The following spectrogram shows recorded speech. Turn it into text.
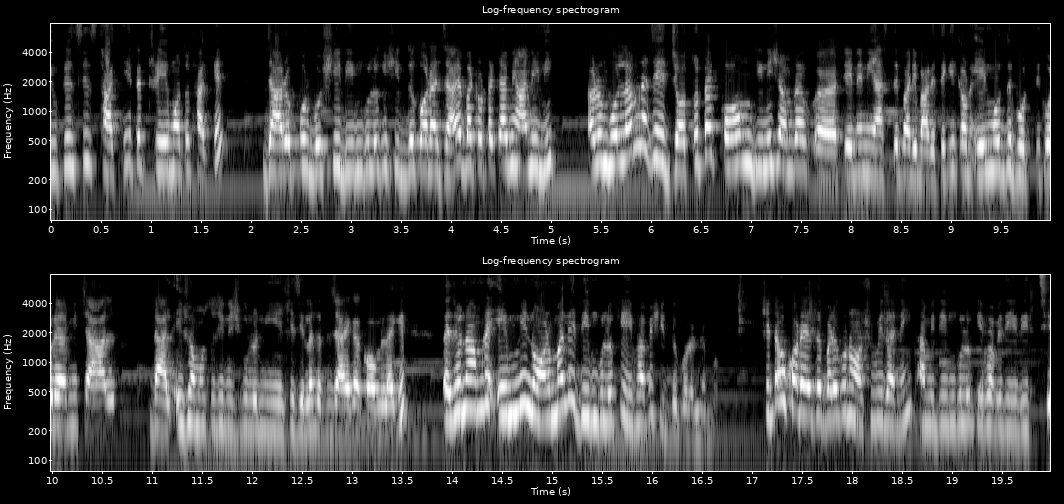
ইউটেন্সিলস থাকে এটা ট্রে মতো থাকে। যার উপর বসিয়ে ডিমগুলোকে সিদ্ধ করা যায় বাট ওটাকে আমি আনিনি। কারণ বললাম না যে যতটা কম জিনিস আমরা টেনে নিয়ে আসতে পারি বাড়ি থেকে, কারণ এর মধ্যে ভর্তি করে আমি চাল, ডাল এই সমস্ত জিনিসগুলো নিয়ে এসেছিলাম যাতে জায়গা কম লাগে। তাই জন্য আমরা এমনি নর্মালি ডিমগুলোকে এইভাবে সিদ্ধ করে নেব। সেটাও করা যেতে পারে, কোনো অসুবিধা নেই। আমি ডিমগুলোকে এইভাবে দিয়ে দিচ্ছি।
